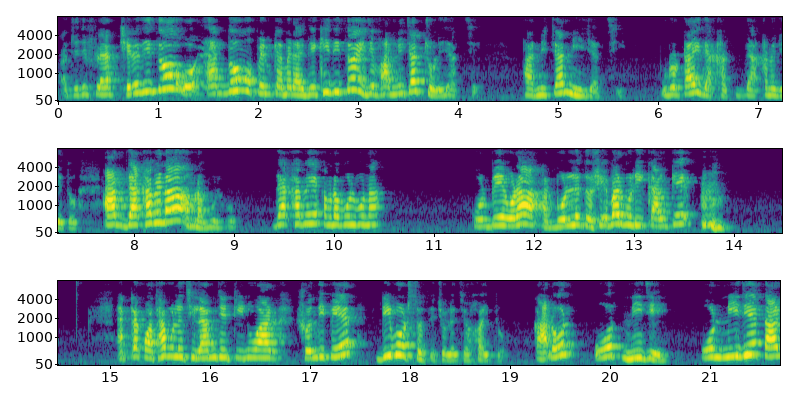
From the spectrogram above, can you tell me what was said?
আর যদি ফ্ল্যাট ছেড়ে দিত, ও একদম ওপেন ক্যামেরায় দেখিয়ে দিত, এই যে ফার্নিচার চলে যাচ্ছে। ফার্নিচার নিয়ে যাচ্ছি। পুরোটাই দেখা, দেখানো যেত। আর দেখাবে না, আমরা বলব। দেখাবে, আমরা বলব না। করবে ওরা, আর বললে তো সেবার বলি, কালকে একটা কথা বলেছিলাম যে টিনু আর সন্দীপের ডিভোর্স হতে চলেছে হয়তো। কারণ ওর নিজে ও নিজে তার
